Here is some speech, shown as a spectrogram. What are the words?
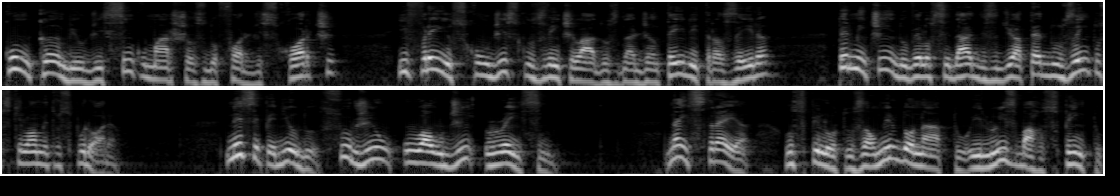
com um câmbio de 5 marchas do Ford Escort e freios com discos ventilados na dianteira e traseira, permitindo velocidades de até 200 km por hora. Nesse período surgiu o Audi Racing. Na estreia, os pilotos Almir Donato e Luiz Barros Pinto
